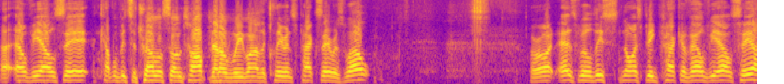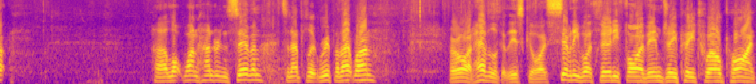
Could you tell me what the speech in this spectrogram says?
uh, LVLs there, a couple bits of trellis on top. That'll be one of the clearance packs there as well. All right, as will this nice big pack of LVLs here. Uh, lot 107, it's an absolute ripper that one. All right, have a look at this guys, 70 by 35 MGP 12 pine.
